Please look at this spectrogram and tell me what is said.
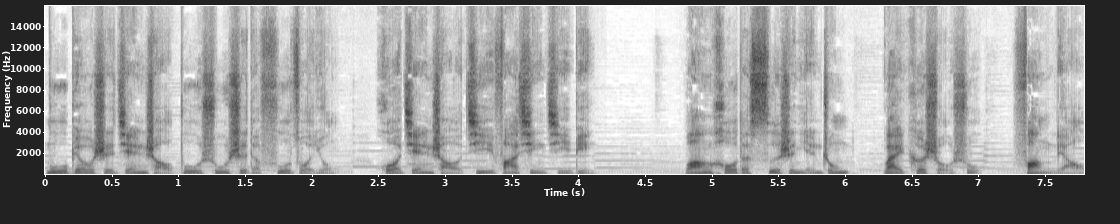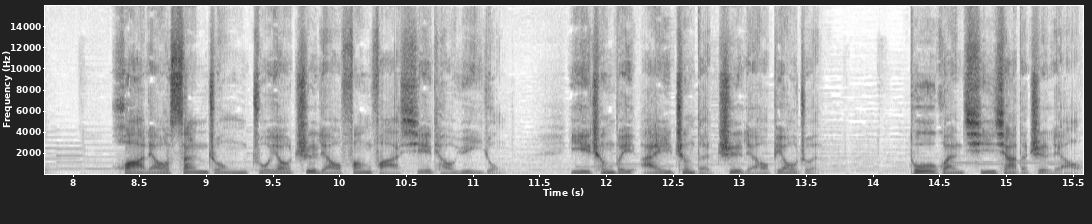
目标是减少不舒适的副作用或减少继发性疾病。往后的四十年中，外科手术。放疗、化疗三种主要治疗方法协调运用，已成为癌症的治疗标准。多管齐下的治疗，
